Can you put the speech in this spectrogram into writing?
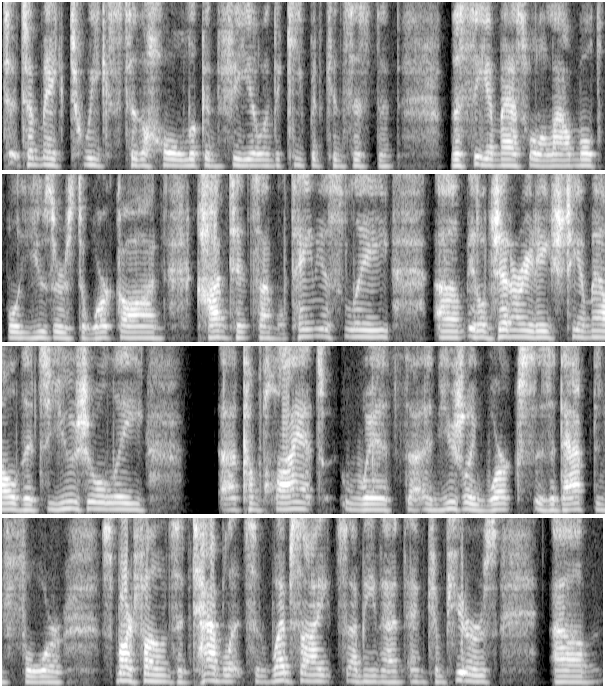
to, to make tweaks to the whole look and feel and to keep it consistent. The CMS will allow multiple users to work on content simultaneously. Um, it'll generate HTML that's usually uh, compliant with uh, and usually works is adapted for smartphones and tablets and websites i mean and, and computers um,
